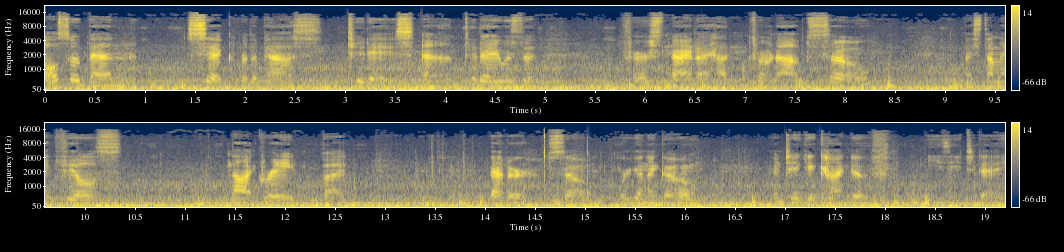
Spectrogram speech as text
also been sick for the past two days, and today was the first night I hadn't thrown up, so my stomach feels not great, but better. So we're gonna go and take it kind of easy today.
